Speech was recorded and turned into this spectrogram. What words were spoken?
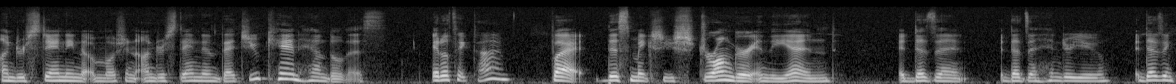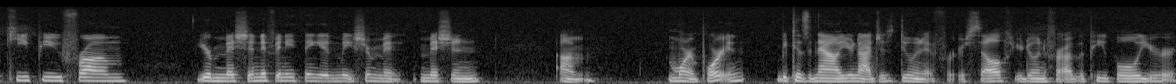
understanding the emotion, understanding that you can handle this. It'll take time, but this makes you stronger in the end. It doesn't it doesn't hinder you. It doesn't keep you from your mission. If anything, it makes your mi- mission um, more important because now you're not just doing it for yourself, you're doing it for other people. You're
